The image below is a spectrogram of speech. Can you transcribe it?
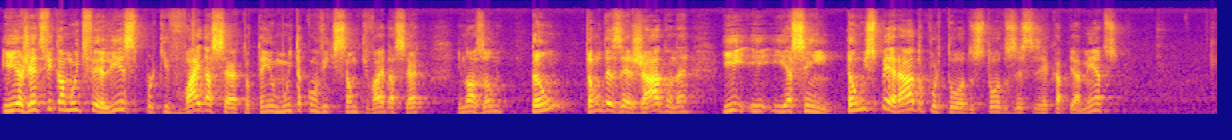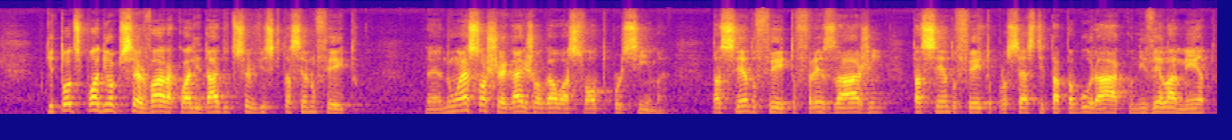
E a gente fica muito feliz porque vai dar certo. Eu tenho muita convicção que vai dar certo e nós vamos tão tão desejado, né? E, e, e, assim, tão esperado por todos, todos esses recapeamentos, que todos podem observar a qualidade do serviço que está sendo feito. Né? Não é só chegar e jogar o asfalto por cima. Está sendo feito fresagem, está sendo feito o processo de tapa-buraco, nivelamento.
